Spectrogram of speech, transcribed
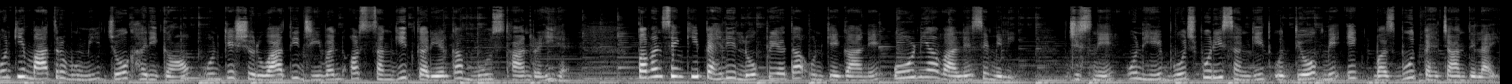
उनकी मातृभूमि जोगहरी गाँव, उनके शुरुआती जीवन और संगीत करियर का मूल स्थान रही है। पवन सिंह की पहली लोकप्रियता उनके गाने ओढ़निया वाले से मिली। जिसने उन्हें भोजपुरी संगीत उद्योग में एक मज़बूत पहचान दिलाई।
